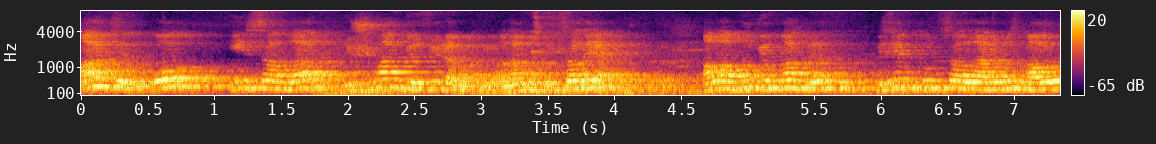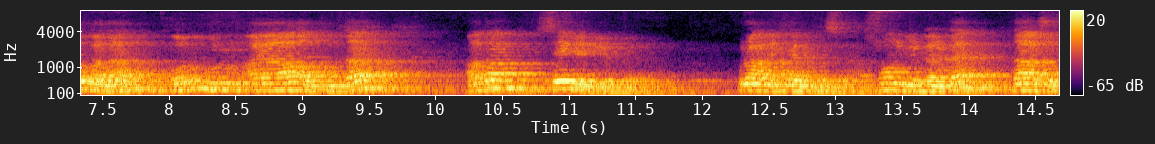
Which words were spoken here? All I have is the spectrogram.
artık o insanlar düşman gözüyle bakıyor. Adamın kutsalı ya. Ama bugün bakın bizim kutsallarımız Avrupa'da onun bunun ayağı altında adam seyrediyor. Kur'an-ı Kerim mesela son günlerde daha çok.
